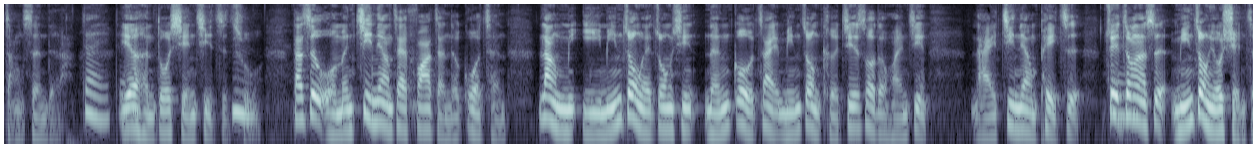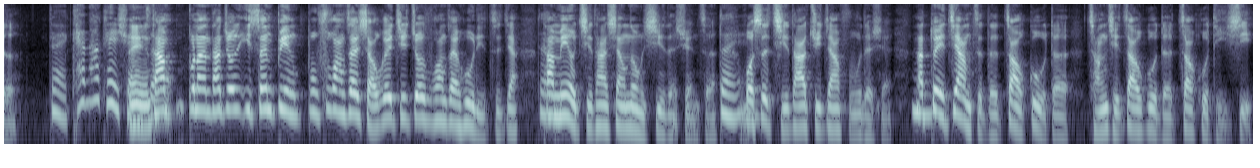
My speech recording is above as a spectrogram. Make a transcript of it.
掌声的啦，对，也有很多嫌弃之处。但是我们尽量在发展的过程，让以民众为中心，能够在民众可接受的环境。来尽量配置，最重要的是民众有选择。对，看他可以选择。他不然他就一生病不放在小飞机，就放在护理之家，他没有其他相弄系的选择，对，或是其他居家服务的选。嗯、那对这样子的照顾的长期照顾的照顾体系，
